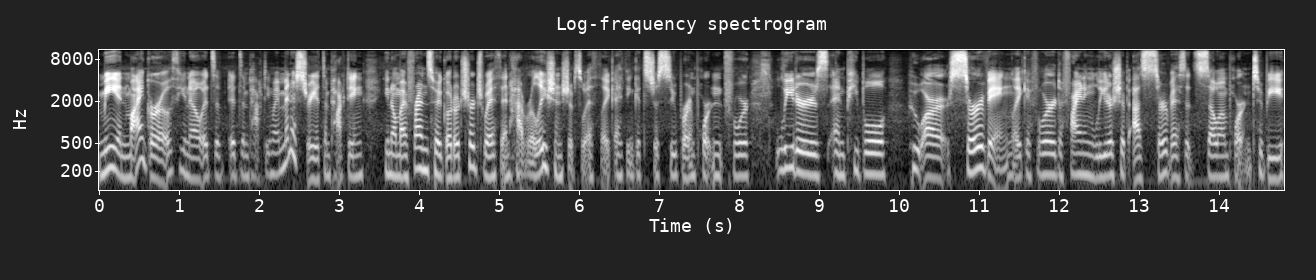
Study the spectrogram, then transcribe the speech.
me and my growth, you know, it's it's impacting my ministry. It's impacting, you know, my friends who I go to church with and have relationships with. Like I think it's just super important for leaders and people who are serving. Like if we're defining leadership as service, it's so important to be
